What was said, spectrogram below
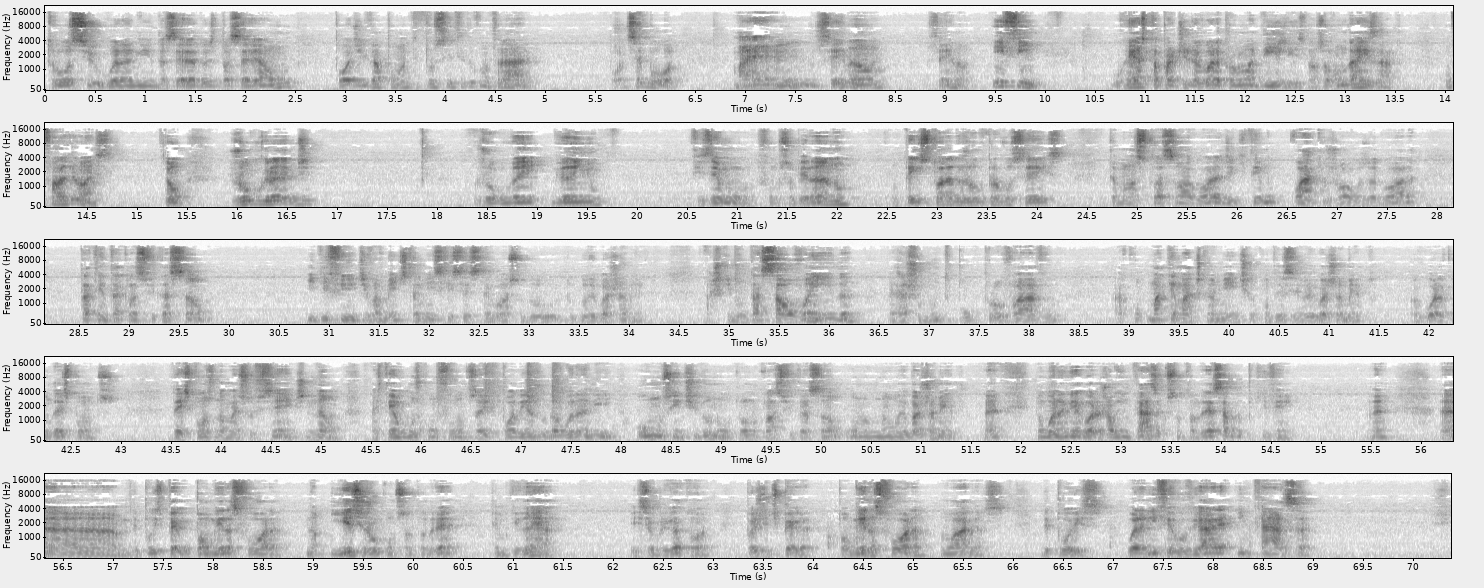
Trouxe o Guarani da Série A2 para a Série A1, pode ir com a ponte para o sentido contrário. Pode ser boa. Mas não sei não, hein? Sei não. Enfim, o resto a partir de agora é problema deles. Nós só vamos dar risada. Vamos falar de nós. Então, jogo grande, jogo ganho, fizemos, fomos soberano, contei a história do jogo para vocês. Estamos na situação agora de que temos quatro jogos agora para tentar classificação e definitivamente também esquecer esse negócio do, do, do rebaixamento. Acho que não está salvo ainda, mas acho muito pouco provável matematicamente acontecer o rebaixamento. Agora com 10 pontos. 10 pontos não é suficiente? Não. Mas tem alguns confrontos aí que podem ajudar o Guarani, ou num sentido ou no outro, ou na classificação ou no, rebaixamento. Né? Então o Guarani agora joga em casa com o Santo André sábado que vem. Né? Ah, depois pega o Palmeiras fora. Não, e esse jogo contra o Santo André temos que ganhar. Esse é obrigatório. Depois a gente pega Palmeiras fora no Allianz. Depois Guarani Ferroviária em casa.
